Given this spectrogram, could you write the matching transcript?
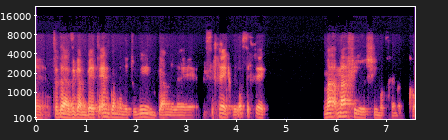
אה, אתה יודע, זה גם בהתאם גם לנתונים, גם למי שיחק ולא שיחק. מה, מה הכי הרשים אתכם עד כה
